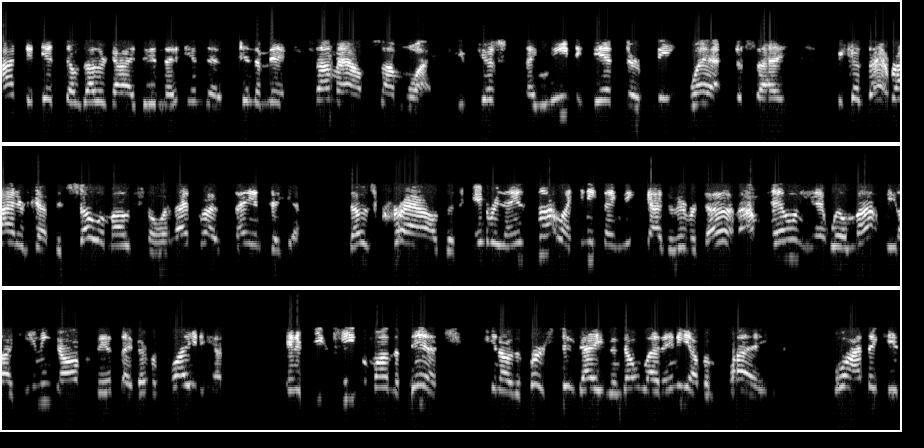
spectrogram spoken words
got to get those other guys in the in the in the mix somehow, some way. You just they need to get their feet wet to say, because that Ryder Cup is so emotional, and that's what I was saying to you. Those crowds and everything, it's not like anything these guys have ever done. I'm telling you, it will not be like any golf event they've ever played in. And if you keep them on the bench, you know, the first two days and don't let any of them play, boy, I think it,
